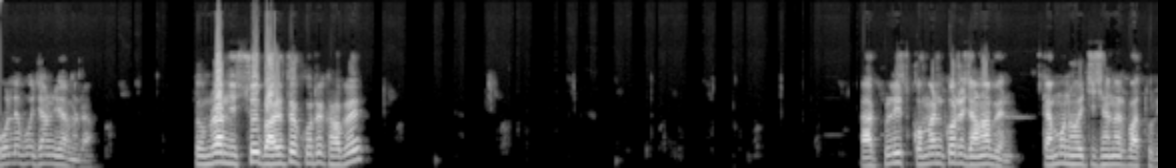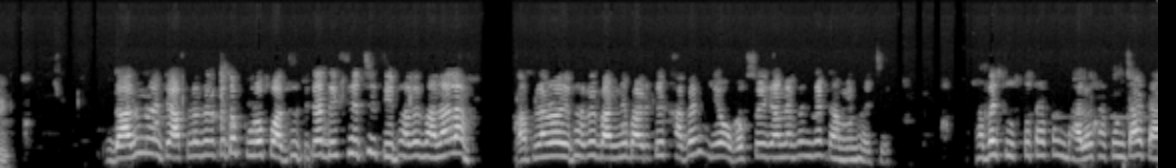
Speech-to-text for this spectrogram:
বলে বোঝানো যাবে না তোমরা নিশ্চয়ই বাড়িতে করে খাবে। আর প্লিজ কমেন্ট করে জানাবেন, কেমন হয়েছে ছানার পাতুরি? দারুণ হয়েছে, আপনাদেরকে তো পুরো পদ্ধতিটা দেখিয়েছি, কীভাবে বানালাম, আপনারাও এভাবে বানিয়ে বাড়িতে খাবেন দিয়ে অবশ্যই জানাবেন যে কেমন হয়েছে। সবাই সুস্থ থাকুন, ভালো থাকুন, টাটা।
